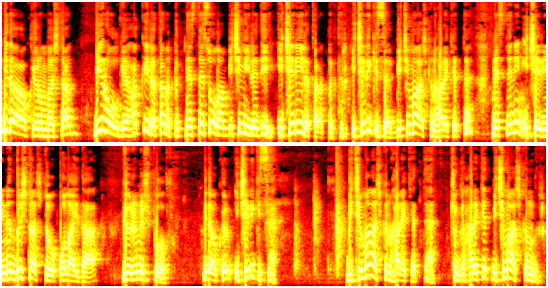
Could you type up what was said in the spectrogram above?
Bir daha okuyorum baştan. Bir olguya hakkıyla tanıklık nesnesi olan biçimiyle değil, içeriğiyle tanıklıktır. İçerik ise biçime aşkın harekette nesnenin içeriğinin dışlaştığı olayda görünüş bulur. Bir daha okuyorum. İçerik ise biçime aşkın harekette. Çünkü hareket biçime aşkındır.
